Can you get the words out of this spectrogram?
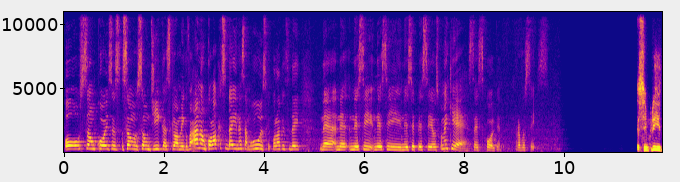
Ou são coisas, são, são dicas que o amigo fala, ah, não, coloca isso daí nessa música, coloca isso daí né, nesse, nesse, nesse EP seus? Como é que é essa escolha para vocês? É sempre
